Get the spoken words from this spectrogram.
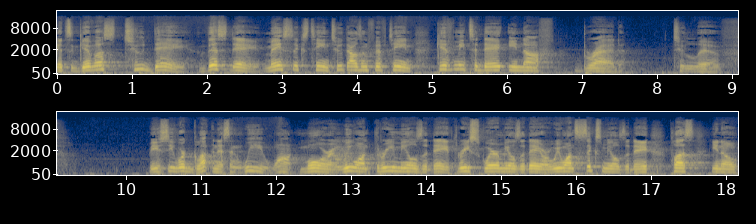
it's give us today, this day, May 16, 2015, give me today enough bread to live. But you see, we're gluttonous and we want more, and we want three meals a day, three square meals a day, or we want six meals a day, plus, you know,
